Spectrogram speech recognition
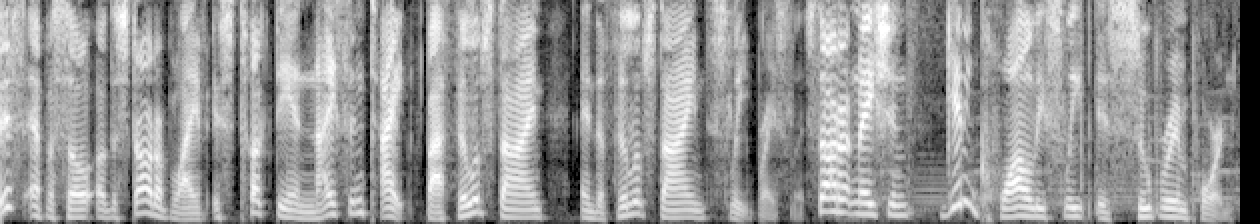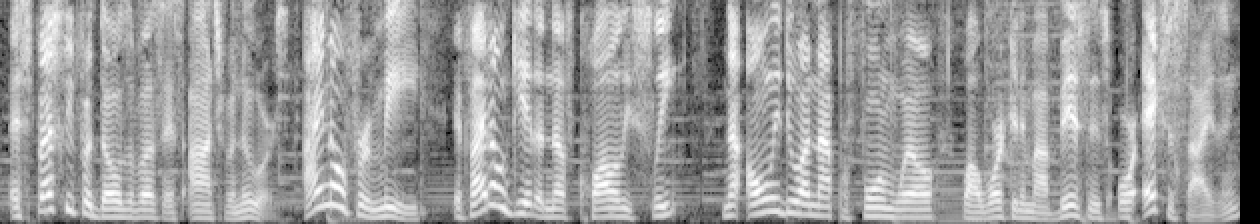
This episode of The Startup Life is tucked in nice and tight by Philip Stein and the Philip Stein Sleep Bracelet. Startup Nation, getting quality sleep is super important, especially for those of us as entrepreneurs. I know for me, if I don't get enough quality sleep, not only do I not perform well while working in my business or exercising,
